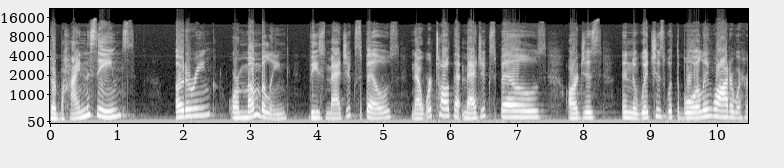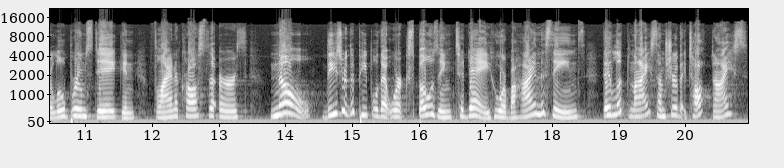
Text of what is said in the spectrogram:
they're behind the scenes, uttering or mumbling these magic spells. Now, we're taught that magic spells are just in the witches with the boiling water with her little broomstick and flying across the earth. No, these are the people that we're exposing today who are behind the scenes. They look nice, I'm sure they talk nice,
